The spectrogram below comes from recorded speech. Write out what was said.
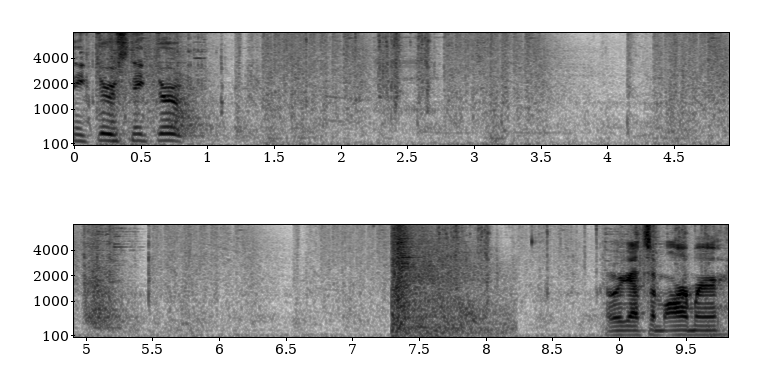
Sneak through, sneak through. Oh, we got some armor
